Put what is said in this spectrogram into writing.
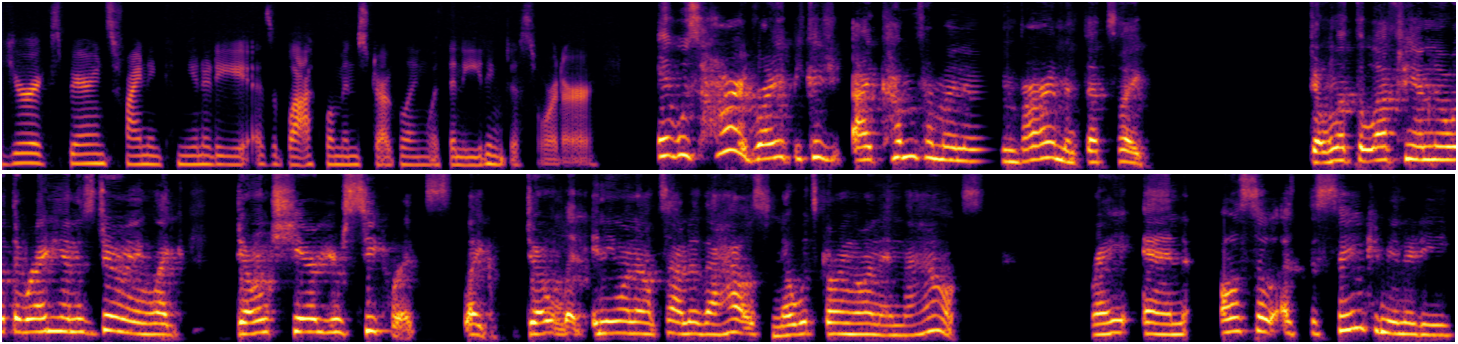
your experience finding community as a Black woman struggling with an eating disorder. It was hard, right? Because I come from an environment that's like, don't let the left hand know what the right hand is doing. Like, don't share your secrets. Like, don't let anyone outside of the house know what's going on in the house right? And also at the same community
